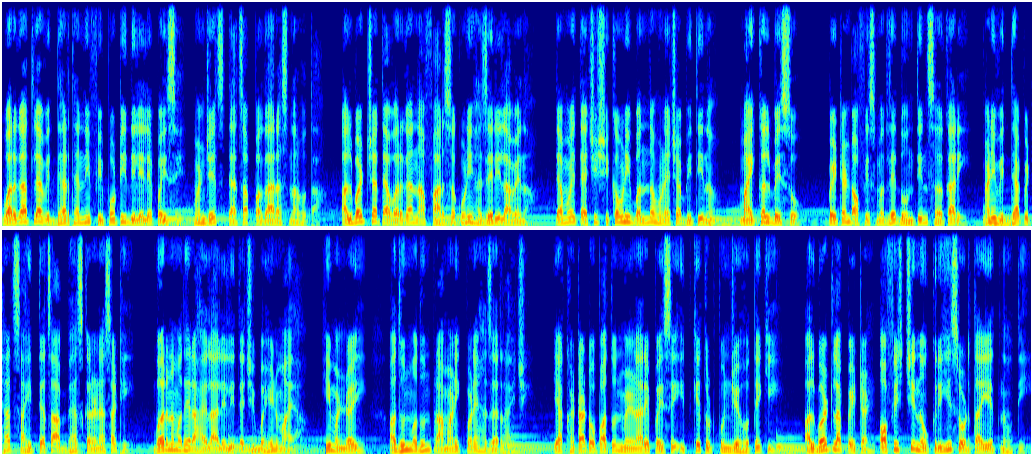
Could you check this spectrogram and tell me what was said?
वर्गातल्या विद्यार्थ्यांनी फिपोटी दिलेले पैसे म्हणजेच त्याचा पगार असणार होता. अल्बर्टच्या त्या वर्गांना फारसं कोणी हजेरी लावेना. त्यामुळे त्याची शिकवणी बंद होण्याच्या भीतीनं मायकल बेसो पेटंट ऑफिसमधले दोन तीन सहकारी आणि विद्यापीठात साहित्याचा अभ्यास करण्यासाठी बर्नमध्ये राहायला आलेली त्याची बहीण माया ही मंडळी अधूनमधून प्रामाणिकपणे हजर राहायची. या खटाटोपातून मिळणारे पैसे इतके तुटपुंजे होते की अल्बर्टला पेटंट ऑफिसची नोकरीही सोडता येत नव्हती.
